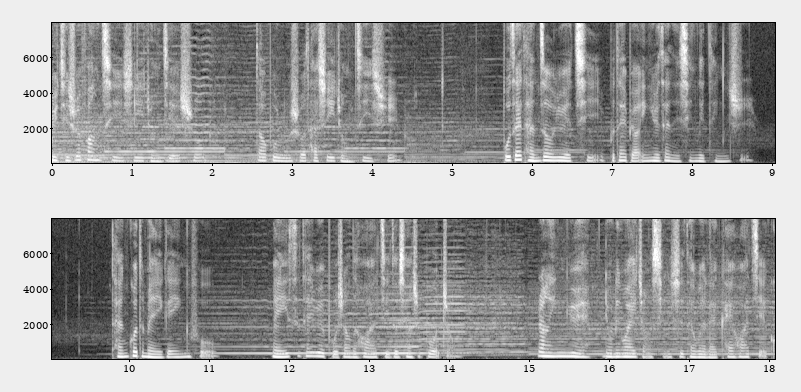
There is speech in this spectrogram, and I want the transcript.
与其说放弃是一种结束，倒不如说它是一种继续。不再弹奏乐器，不代表音乐在你心里停止。弹过的每一个音符，每一次在乐谱上的画记，都像是播种，让音乐用另外一种形式在未来开花结果。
